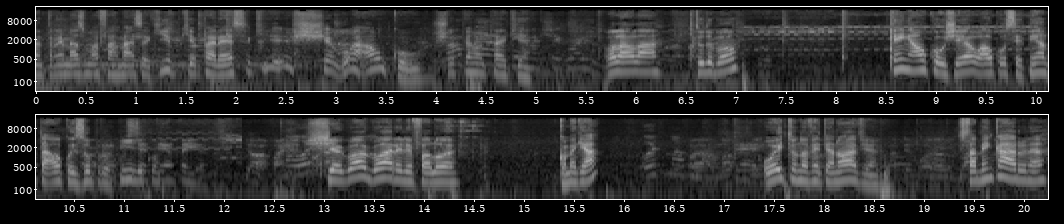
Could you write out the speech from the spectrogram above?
Vou entrar em mais uma farmácia aqui, porque parece que chegou álcool. Deixa eu perguntar aqui. Olá, olá. Tudo bom? Tem álcool gel, álcool 70, álcool isopropílico? Chegou agora, ele falou. Como é que é? 8,99? Está bem caro, né?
